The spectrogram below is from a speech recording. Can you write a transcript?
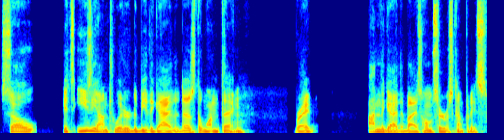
So it's easy on Twitter to be the guy that does the one thing, right? I'm the guy that buys home service companies.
